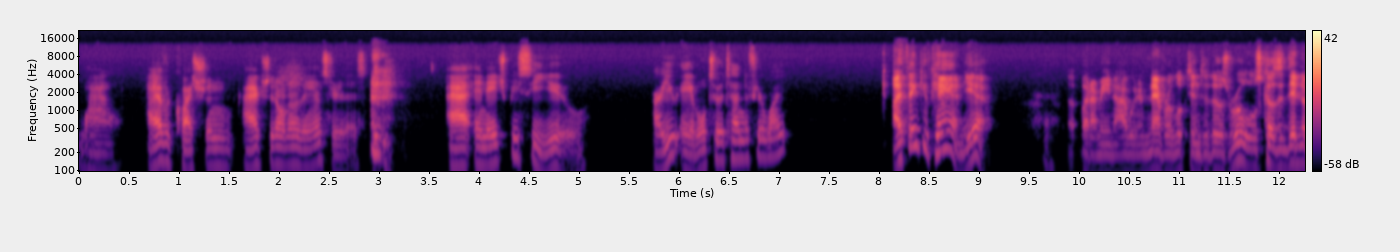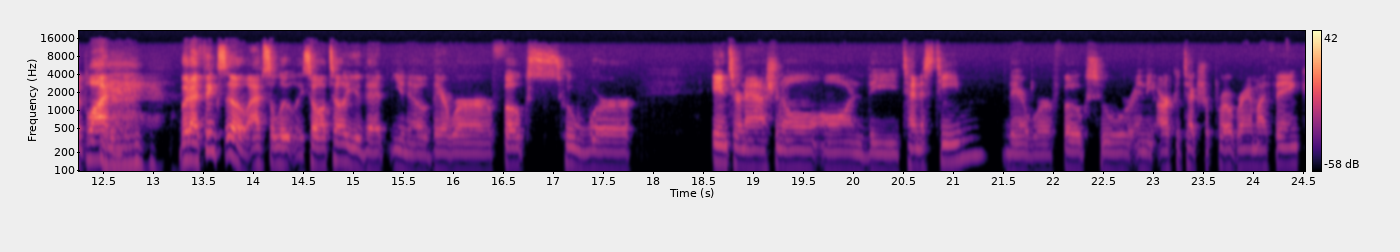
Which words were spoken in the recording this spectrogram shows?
Wow. I have a question. I actually don't know the answer to this. At an HBCU, are you able to attend if you're white? I think you can, yeah. But I mean, I would have never looked into those rules because it didn't apply to me. but I think so, absolutely. So I'll tell you that, you know, there were folks who were international on the tennis team. There were folks who were in the architecture program, I think.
